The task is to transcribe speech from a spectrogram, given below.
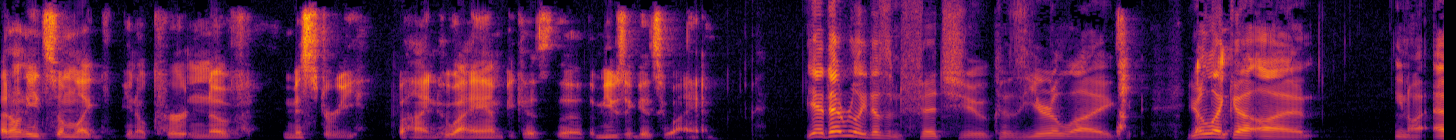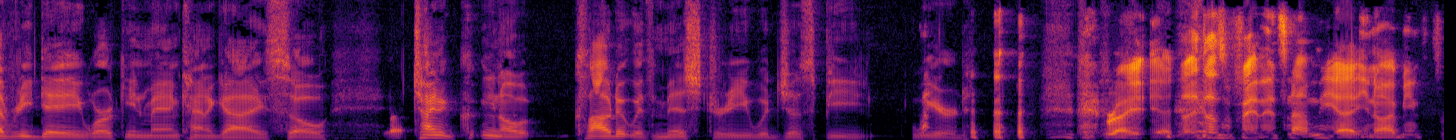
i don't need some like you know curtain of mystery behind who i am because the the music is who i am. Yeah that really doesn't fit you because you're like you're like a, a you know everyday working man kind of guy. So trying to you know cloud it with mystery would just be weird. right. Yeah, it doesn't fit. It's not me. I, you know, I mean, it's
